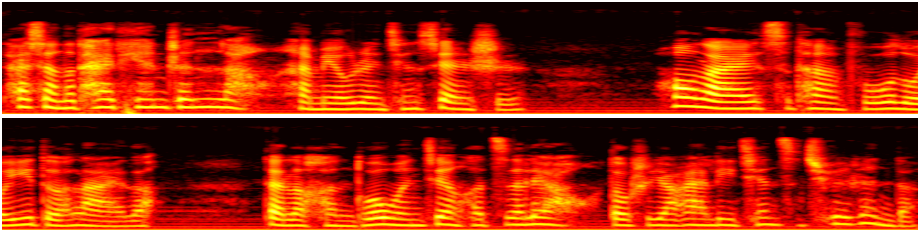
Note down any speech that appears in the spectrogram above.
他想的太天真了，还没有认清现实。后来斯坦福·罗伊德来了，带了很多文件和资料，都是要艾丽签字确认的，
